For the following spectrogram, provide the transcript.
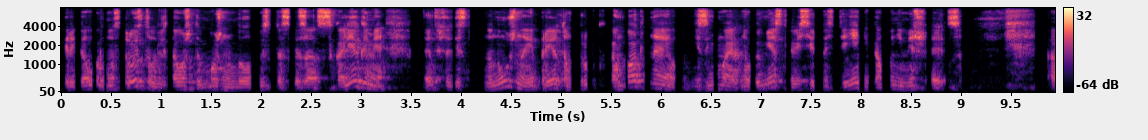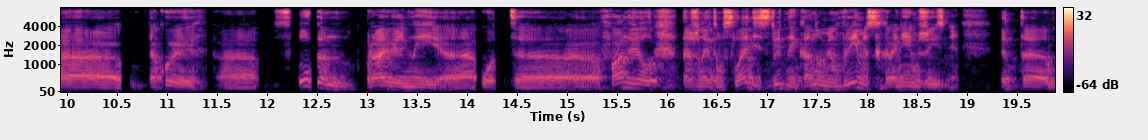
переговорные устройства для того, чтобы можно было быстро связаться с коллегами. Это все действительно нужно, и при этом трубка компактная, не занимает много места, висит на стене, никому не мешается. Э, такой слоган правильный от Funwheel, даже на этом слайде, действительно экономим время, сохраняем жизни. Это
